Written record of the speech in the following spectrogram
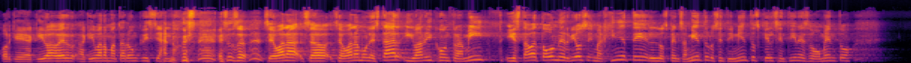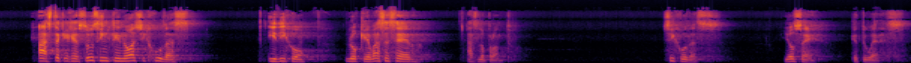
porque aquí va a haber, aquí van a matar a un cristiano. Eso se, van a, se van a molestar y van a ir contra mí. Y estaba todo nervioso. Imagínate los pensamientos, los sentimientos que él sentía en ese momento. Hasta que Jesús inclinó hacia Judas y dijo, lo que vas a hacer, hazlo pronto. Sí, Judas, yo sé que tú eres,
